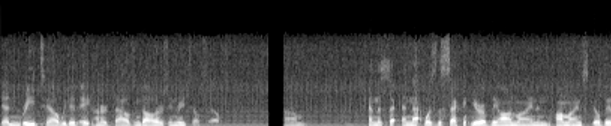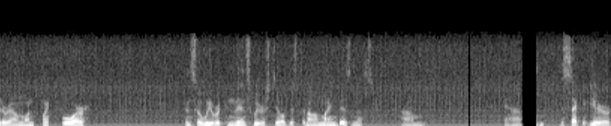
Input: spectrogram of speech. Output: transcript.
in retail, we did $800,000 in retail sales. Um, and, the, and that was the second year of the online, and online still did around 1.4. And so we were convinced we were still just an online business. Um, the second year,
